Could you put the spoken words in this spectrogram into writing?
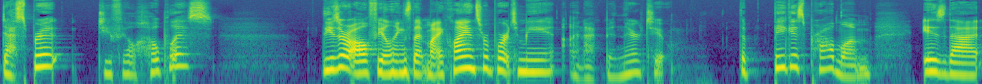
desperate? Do you feel hopeless? These are all feelings that my clients report to me, and I've been there too. The biggest problem is that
